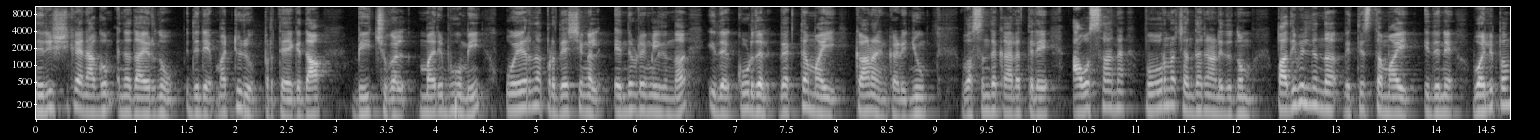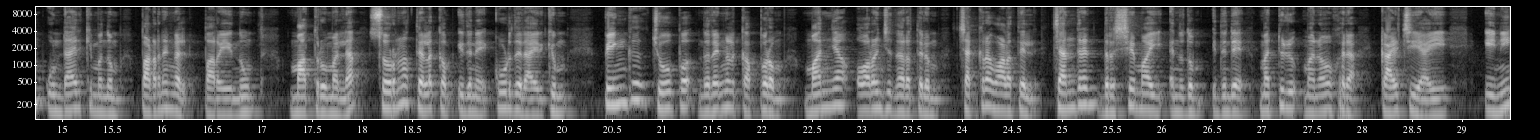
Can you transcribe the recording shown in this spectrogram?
നിരീക്ഷിക്കാനാകും എന്നതായിരുന്നു ഇതിന്റെ മറ്റൊരു പ്രത്യേകത. ബീച്ചുകൾ മരുഭൂമി ഉയർന്ന പ്രദേശങ്ങൾ എന്നിവിടങ്ങളിൽ നിന്ന് ഇത് കൂടുതൽ വ്യക്തമായി കാണാൻ കഴിഞ്ഞു. വസന്തകാലത്തിലെ അവസാന പൂർണചന്ദ്രനാണിതെന്നും പതിവിൽ നിന്ന് വ്യത്യസ്തമായി ഇതിന് വലിപ്പം ഉണ്ടായിരിക്കുമെന്നും പഠനങ്ങൾ പറയുന്നു. മാത്രവുമല്ല സ്വർണ തിളക്കം ഇതിന് കൂടുതലായിരിക്കും. പിങ്ക് ചുവപ്പ് നിറങ്ങൾക്കപ്പുറം മഞ്ഞ ഓറഞ്ച് നിറത്തിലും ചക്രവാളത്തിൽ ചന്ദ്രൻ ദൃശ്യമായി എന്നതും ഇതിന്റെ മറ്റൊരു മനോഹര കാഴ്ചയായി. ഇനി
